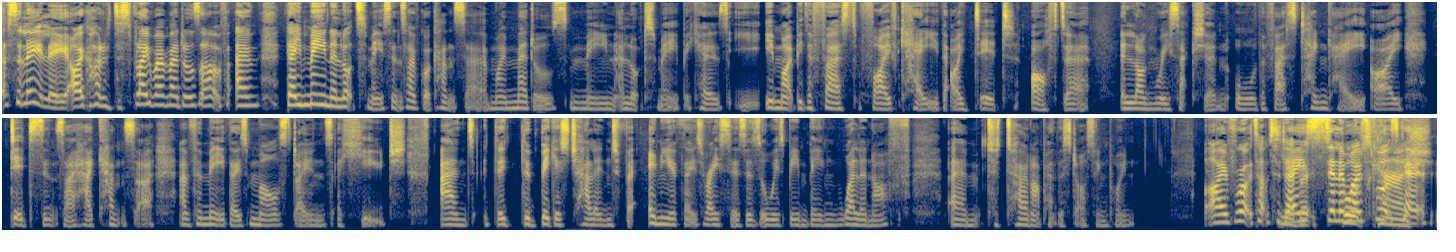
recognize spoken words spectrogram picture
absolutely. I kind of display my medals up. Um, they mean a lot to me since I've got cancer. My medals mean a lot to me because it might be the first 5k that I did after a lung resection or the first 10k I did since I had cancer. And for me, those milestones are huge. And the, the biggest challenge for any of those races has always been being well enough um, to turn up at the starting point. I've rocked up today, but still in my sports cash, kit.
